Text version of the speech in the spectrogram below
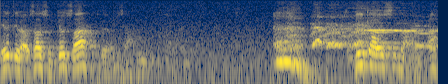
Jadi tidak usah sujud sah, sahwi. Jadi sunnah ah.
